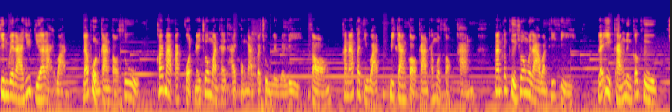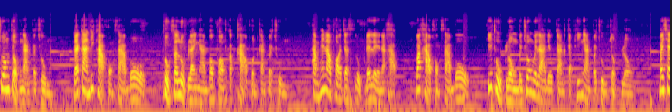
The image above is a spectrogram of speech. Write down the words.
กินเวลายืดเยื้อหลายวัน แล้วผลการต่อสู้ค่อยมาปรากฏในช่วงวันท้ายๆของงานประชุมริเวอรี่ 2. คณะปฏิวัติมีการก่อการทั้งหมด 2 ครั้ง นั่นก็คือช่วงเวลาวันที่ 4 และอีกครั้งหนึ่งก็คือ ช่วงจบงานประชุม และการที่ข่าวของซาโบถูกสรุปรายงานพร้อมๆ กับข่าวผลการประชุมทำให้เราพอจะสรุปได้เลยนะครับ ว่าข่าวของซาโบที่ถูกลงเป็นช่วงเวลาเดียวกันกับที่งานประชุมจบลง ไม่ใช่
